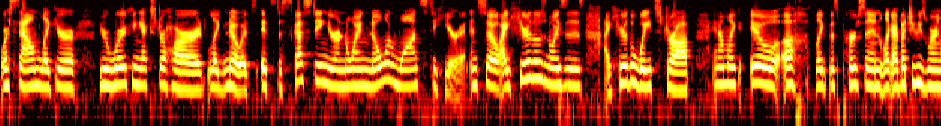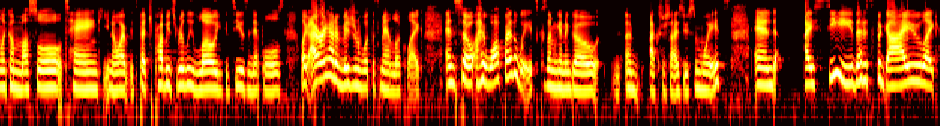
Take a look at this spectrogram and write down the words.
or sound like you're you're working extra hard. Like no, it's it's disgusting, you're annoying. No one wants to hear it. And so I hear those noises, I hear the weights drop, and I'm like, "Ew, ugh, like this person, like I bet you he's wearing like a muscle tank, you know, I bet probably it's really low. You can see his nipples. Like I already had a vision of what this man looked like. And so I walk by the weights cuz I'm going to go um, exercise, do some weights and I see that it's the guy who like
